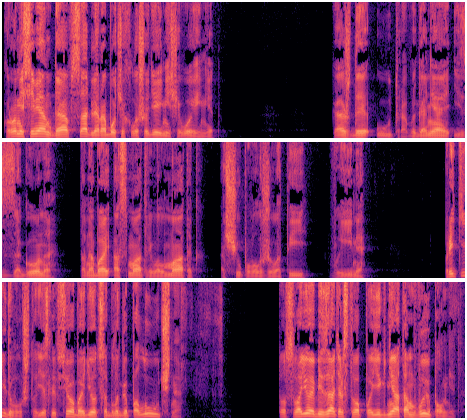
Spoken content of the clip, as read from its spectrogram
Кроме семян да овса для рабочих лошадей ничего и нет. Каждое утро, выгоняя из загона, Танабай осматривал маток, ощупывал животы, вымя. Прикидывал, что если все обойдется благополучно, то свое обязательство по ягнятам выполнит –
